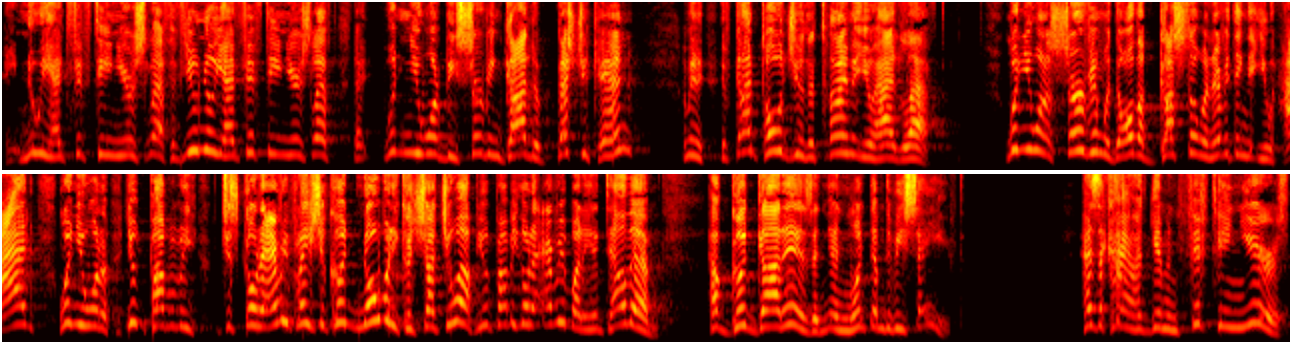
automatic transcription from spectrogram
he knew he had 15 years left. If you knew you had 15 years left, that, wouldn't you want to be serving God the best you can? I mean, if God told you the time that you had left, wouldn't you want to serve Him with all the gusto and everything that you had? Wouldn't you want to? You'd probably just go to every place you could. Nobody could shut you up. You'd probably go to everybody and tell them how good God is and, and want them to be saved. Hezekiah had given 15 years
